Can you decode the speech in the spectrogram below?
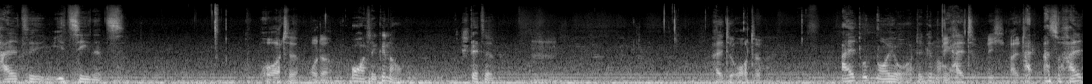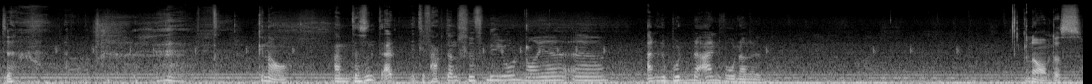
Halte im IC-Netz. Orte oder Orte, genau. Städte. mhm. alte Orte. Alt- und neue Orte, genau. Nee, Halte, nicht alte. Ha- Also Halte. genau. Ähm, das sind äh, de facto dann 5 Millionen neue äh, angebundene Einwohnerinnen. Genau, das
